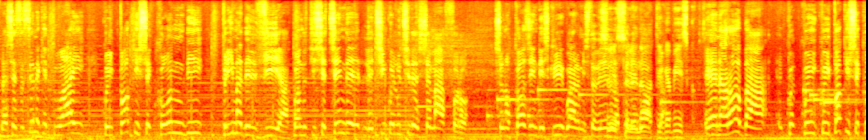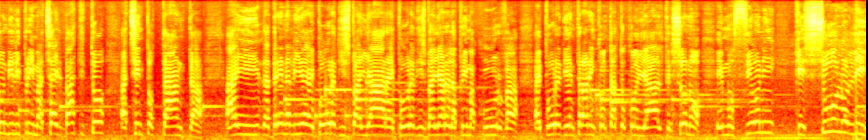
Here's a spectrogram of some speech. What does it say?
la sensazione che tu hai quei pochi secondi prima del via, quando ti si accende le cinque luci del semaforo, sono cose indescrivibili, guarda mi sta venendo sì, la pelle sì, no, ti capisco. È una roba, que, quei, quei, pochi secondi lì prima c'hai il battito a 180, hai l'adrenalina, hai paura di sbagliare, hai paura di sbagliare la prima curva, hai paura di entrare in contatto con gli altri, sono emozioni che solo lì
